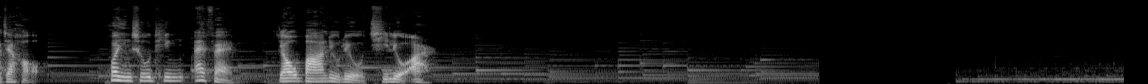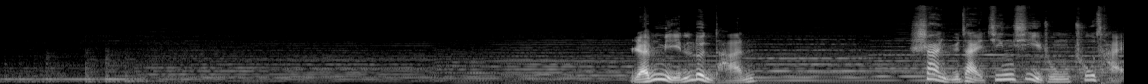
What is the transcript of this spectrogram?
家好，欢迎收听 FM 幺八六六七六二。人民论坛，善于在精细中出彩。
